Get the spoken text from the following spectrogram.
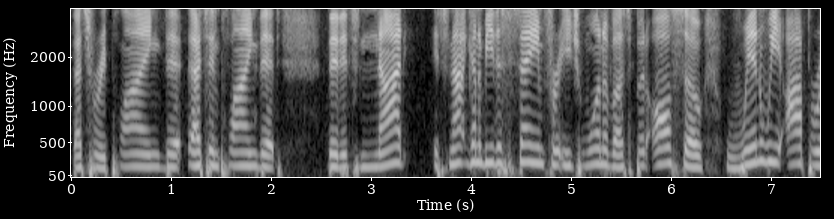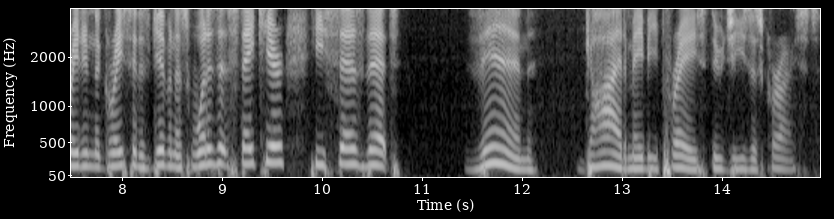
That's replying that, that's implying that, that it's not it's not going to be the same for each one of us, but also when we operate in the grace that is given us, what is at stake here? He says that then God may be praised through Jesus Christ.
